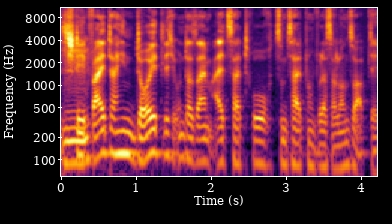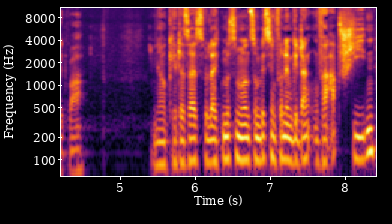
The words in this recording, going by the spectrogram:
es steht weiterhin deutlich unter seinem Allzeithoch zum Zeitpunkt, wo das Alonso-Update war. Okay, das heißt, vielleicht müssen wir uns so ein bisschen von dem Gedanken verabschieden,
